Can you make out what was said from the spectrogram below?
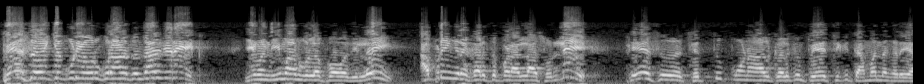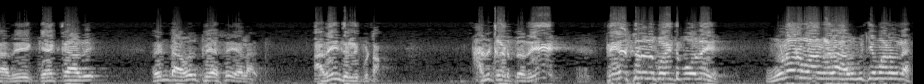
பேச வைக்கக்கூடிய ஒரு குரானை தந்தாலும் சரி இவன் ஈமான் கொள்ள போவதில்லை அப்படிங்கிற கருத்துப்பட எல்லாம் சொல்லி பேசு செத்து போன ஆட்களுக்கும் பேச்சுக்கு சம்பந்தம் கிடையாது கேட்காது. ரெண்டாவது பேச இயலாது. அதையும் சொல்லிவிட்டான். அதுக்கு அடுத்தது பேசுறது போயிட்டு போகுது. உணர்வாங்களா அது முக்கியமானதுல.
